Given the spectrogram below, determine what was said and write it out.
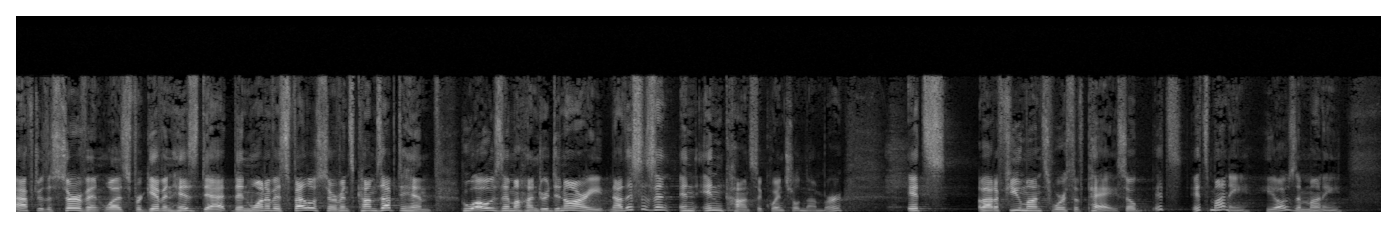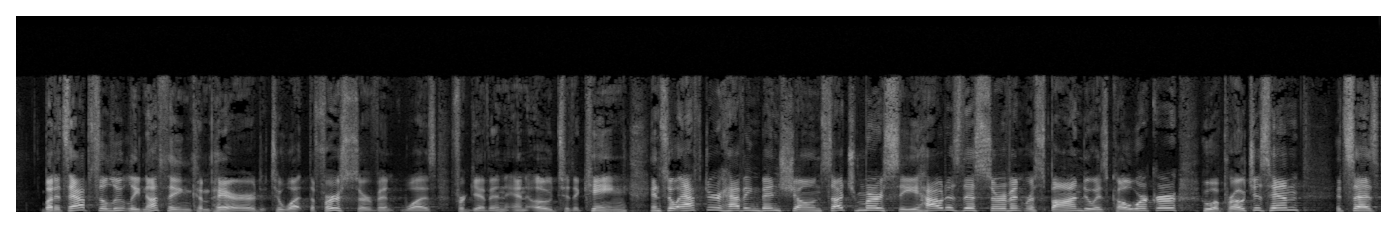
after the servant was forgiven his debt, then one of his fellow servants comes up to him who owes him a hundred denarii. Now, this isn't an inconsequential number, it's about a few months' worth of pay. So it's, it's money. He owes him money. But it's absolutely nothing compared to what the first servant was forgiven and owed to the king. And so, after having been shown such mercy, how does this servant respond to his coworker who approaches him? It says,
